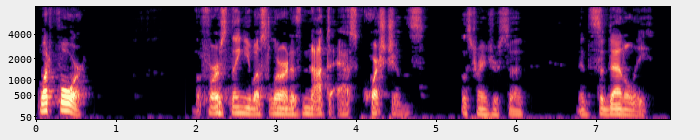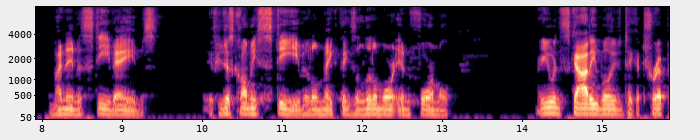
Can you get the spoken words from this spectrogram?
What for? The first thing you must learn is not to ask questions, the stranger said. Incidentally, my name is Steve Ames. If you just call me Steve, it'll make things a little more informal. Are you and Scotty willing to take a trip?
